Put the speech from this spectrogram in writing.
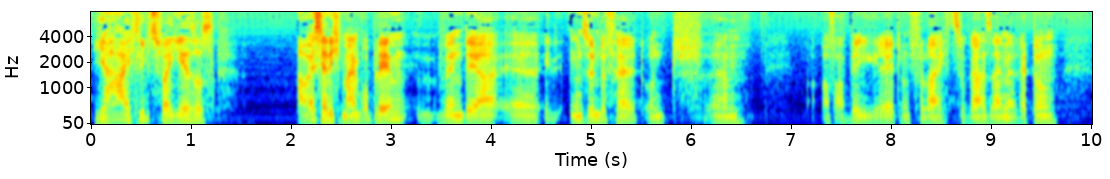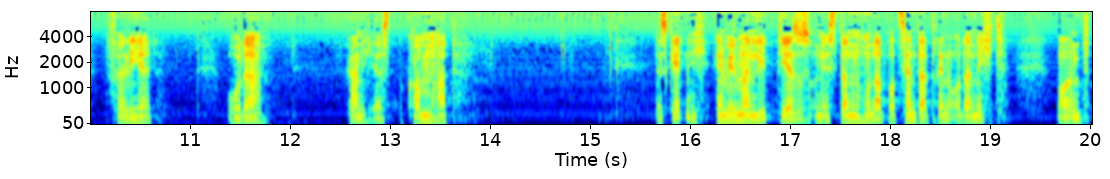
ja, ich liebe zwar Jesus, aber ist ja nicht mein Problem, wenn der äh, in Sünde fällt und ähm, auf Abwege gerät und vielleicht sogar seine Rettung verliert oder gar nicht erst bekommen hat. Das geht nicht. Entweder man liebt Jesus und ist dann 100% da drin oder nicht. Und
